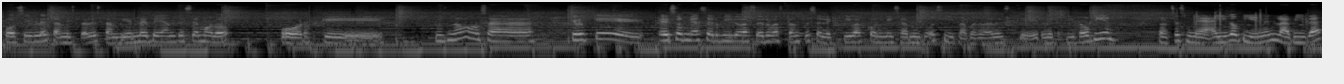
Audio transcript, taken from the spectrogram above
posibles amistades también me vean de ese modo, porque, pues no, o sea, creo que eso me ha servido a ser bastante selectiva con mis amigos y la verdad es que he elegido bien. Entonces me ha ido bien en la vida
